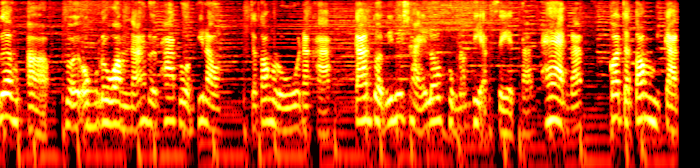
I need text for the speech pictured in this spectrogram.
เรื่องอโดยองค์รวมนะโดยภาพรวมที่เราจะต้องรู้นะคะ การตรวจวินิจฉัยโรคถุงน้ำดีอักเสบนะแพทย์นะก็จะต้องมีการ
